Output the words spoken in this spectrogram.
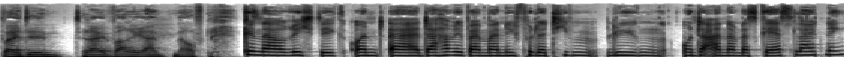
bei den drei Varianten aufgehen. Genau, richtig. Und äh, da haben wir bei manipulativen Lügen unter anderem das Gaslighting.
